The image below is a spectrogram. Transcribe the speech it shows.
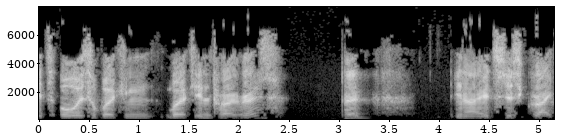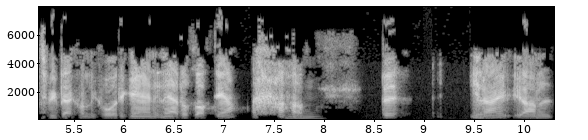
it's always a working work in progress, but you know it's just great to be back on the court again and out of lockdown. mm-hmm. But you know, um,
